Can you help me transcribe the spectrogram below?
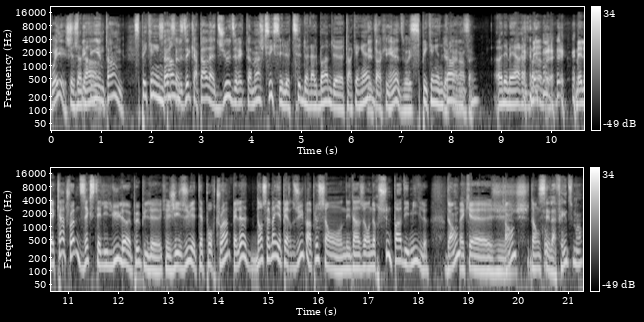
Oui, speaking in tongue. Speaking in Ça, ça tongues. veut dire qu'elle parle à Dieu directement. Tu sais que c'est le titre d'un album de Talking Heads? Talking Heads, oui. Speaking in Il y a tongues. 40 ans. Un des meilleurs albums. Mais le quand Trump disait que c'était l'élu là un peu puis le- que Jésus était pour Trump, mais là non seulement il a perdu, puis en plus on est dans on a reçu une pandémie là. Donc, Fait que euh, je- Donc, je- donc c'est la fin du monde.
